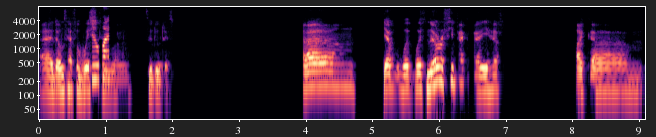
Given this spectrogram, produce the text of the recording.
I don't have a wish to uh, to do this. Um, yeah, with with neurofeedback, I have like um,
